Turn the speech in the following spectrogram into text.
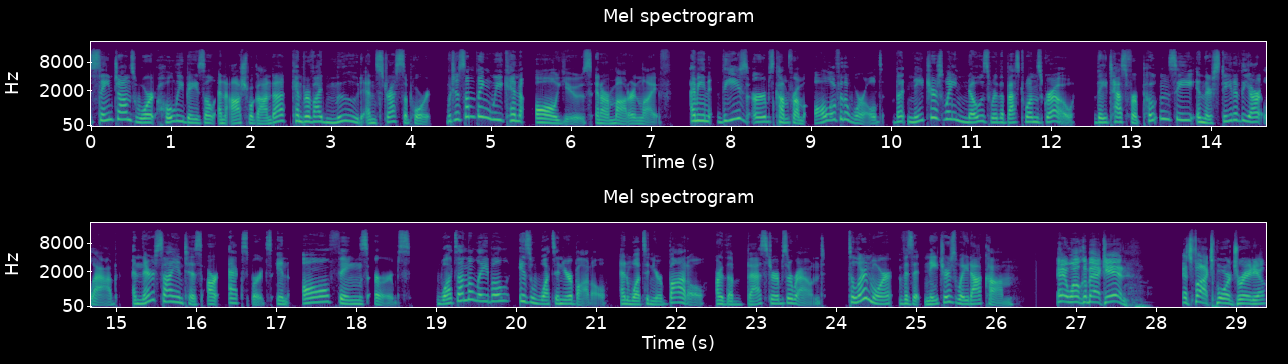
St. John's wort, holy basil, and ashwagandha can provide mood and stress support, which is something we can all use in our modern life. I mean, these herbs come from all over the world, but Nature's Way knows where the best ones grow. They test for potency in their state of the art lab, and their scientists are experts in all things herbs. What's on the label is what's in your bottle, and what's in your bottle are the best herbs around. To learn more, visit nature'sway.com. Hey, welcome back in. It's Fox Sports Radio.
